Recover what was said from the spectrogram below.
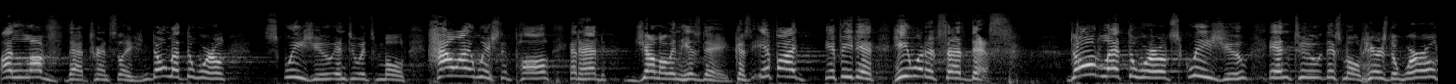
I love that translation. Don't let the world squeeze you into its mold. How I wish that Paul had had jello in his day. Because if I, if he did, he would have said this. Don't let the world squeeze you into this mold. Here's the world,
